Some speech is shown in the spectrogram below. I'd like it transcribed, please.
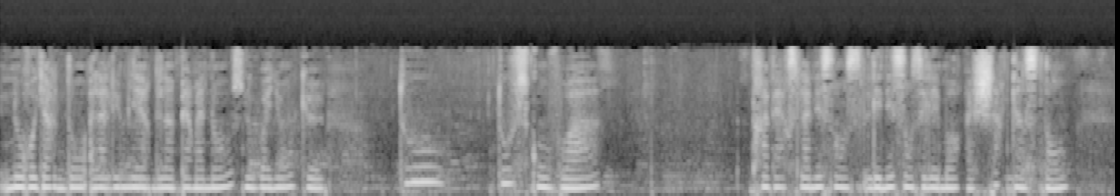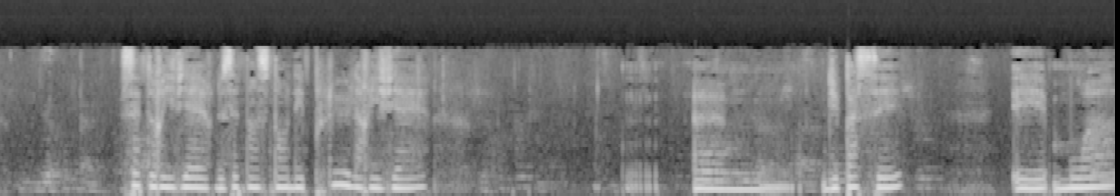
nous regardons à la lumière de l'impermanence, nous voyons que tout, tout ce qu'on voit traverse la naissance, les naissances et les morts à chaque instant. Cette rivière de cet instant n'est plus la rivière euh, du passé et moi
